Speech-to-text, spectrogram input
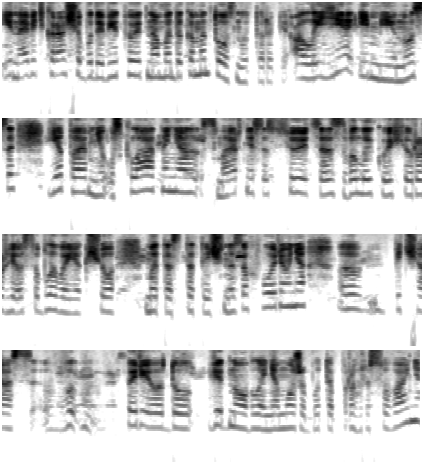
і навіть краще буде відповідь на медикаментозну терапію. Але є і мінуси, є певні ускладнення, смертність асоціюється з великою хірургією, особливо якщо метастатичне захворювання е, під час в періоду відновлення може бути прогресування.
